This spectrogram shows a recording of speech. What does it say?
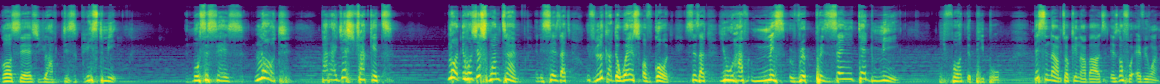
God says, You have disgraced me. And Moses says, Lord, but I just struck it. Lord, it was just one time. And he says that if you look at the words of God, he says that you have misrepresented me before the people. This thing that I'm talking about is not for everyone.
